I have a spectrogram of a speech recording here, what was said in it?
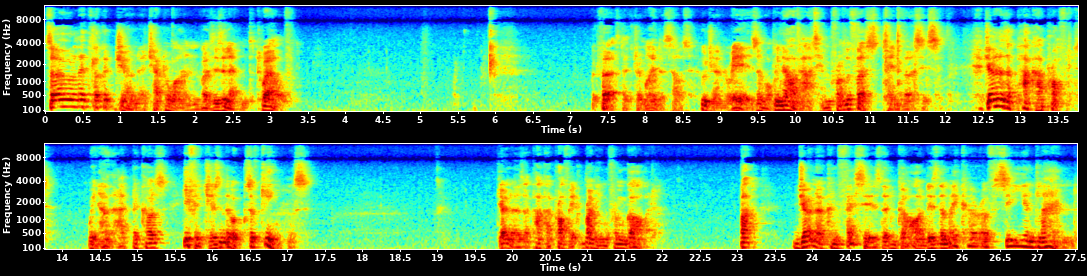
So let's look at Jonah chapter 1, verses 11 to 12. But first, let's remind ourselves who Jonah is and what we know about him from the first 10 verses. Jonah's a Pukka prophet. We know that because he features in the books of Kings. Jonah is a Pukka prophet running from God. But Jonah confesses that God is the maker of sea and land.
